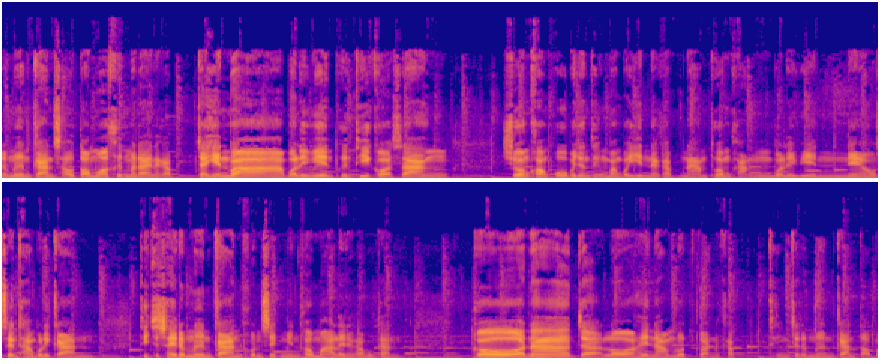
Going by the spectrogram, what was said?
ดำเนินการเสาต่อหม้อขึ้นมาได้นะครับ จะเห็นว่าบริเวณพื้นที่ก่อสร้างช่วงคลองโพไปจนถึงบางปะอินนะครับ น้ำท่วมขังบริเวณแนวเส้นทางบริการ ที่จะใช้ดำเนินการขนเซกเมนต์เข้ามาเลยนะครับทุกท่านก็น่าจะรอให้น้ำลดก่อนนะครับ ถึงจะดำเนินการต่อไป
